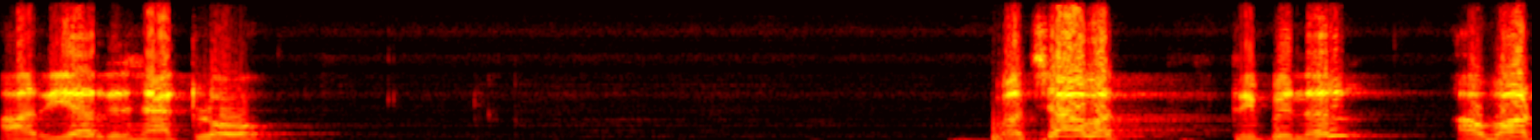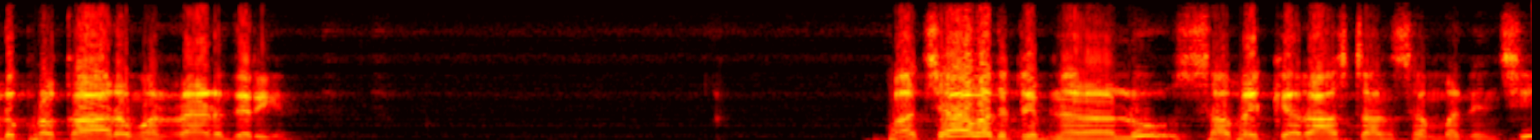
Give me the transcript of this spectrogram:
ఆ రీఆర్గనైజ్ యాక్ట్లో బచావత్ ట్రిబ్యునల్ అవార్డు ప్రకారం అని రాయడం జరిగింది. బచావత్ ట్రిబ్యునల్ సమైక్య రాష్ట్రానికి సంబంధించి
